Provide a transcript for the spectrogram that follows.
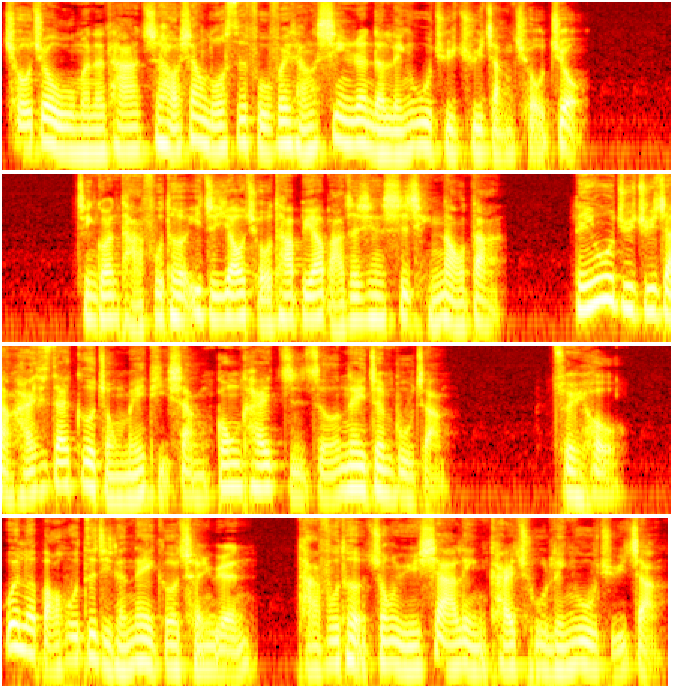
求救无门的他，只好向罗斯福非常信任的林务局局长求救。尽管塔夫特一直要求他不要把这件事情闹大，林务局局长还是在各种媒体上公开指责内政部长。最后，为了保护自己的内阁成员，塔夫特终于下令开除林务局长。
